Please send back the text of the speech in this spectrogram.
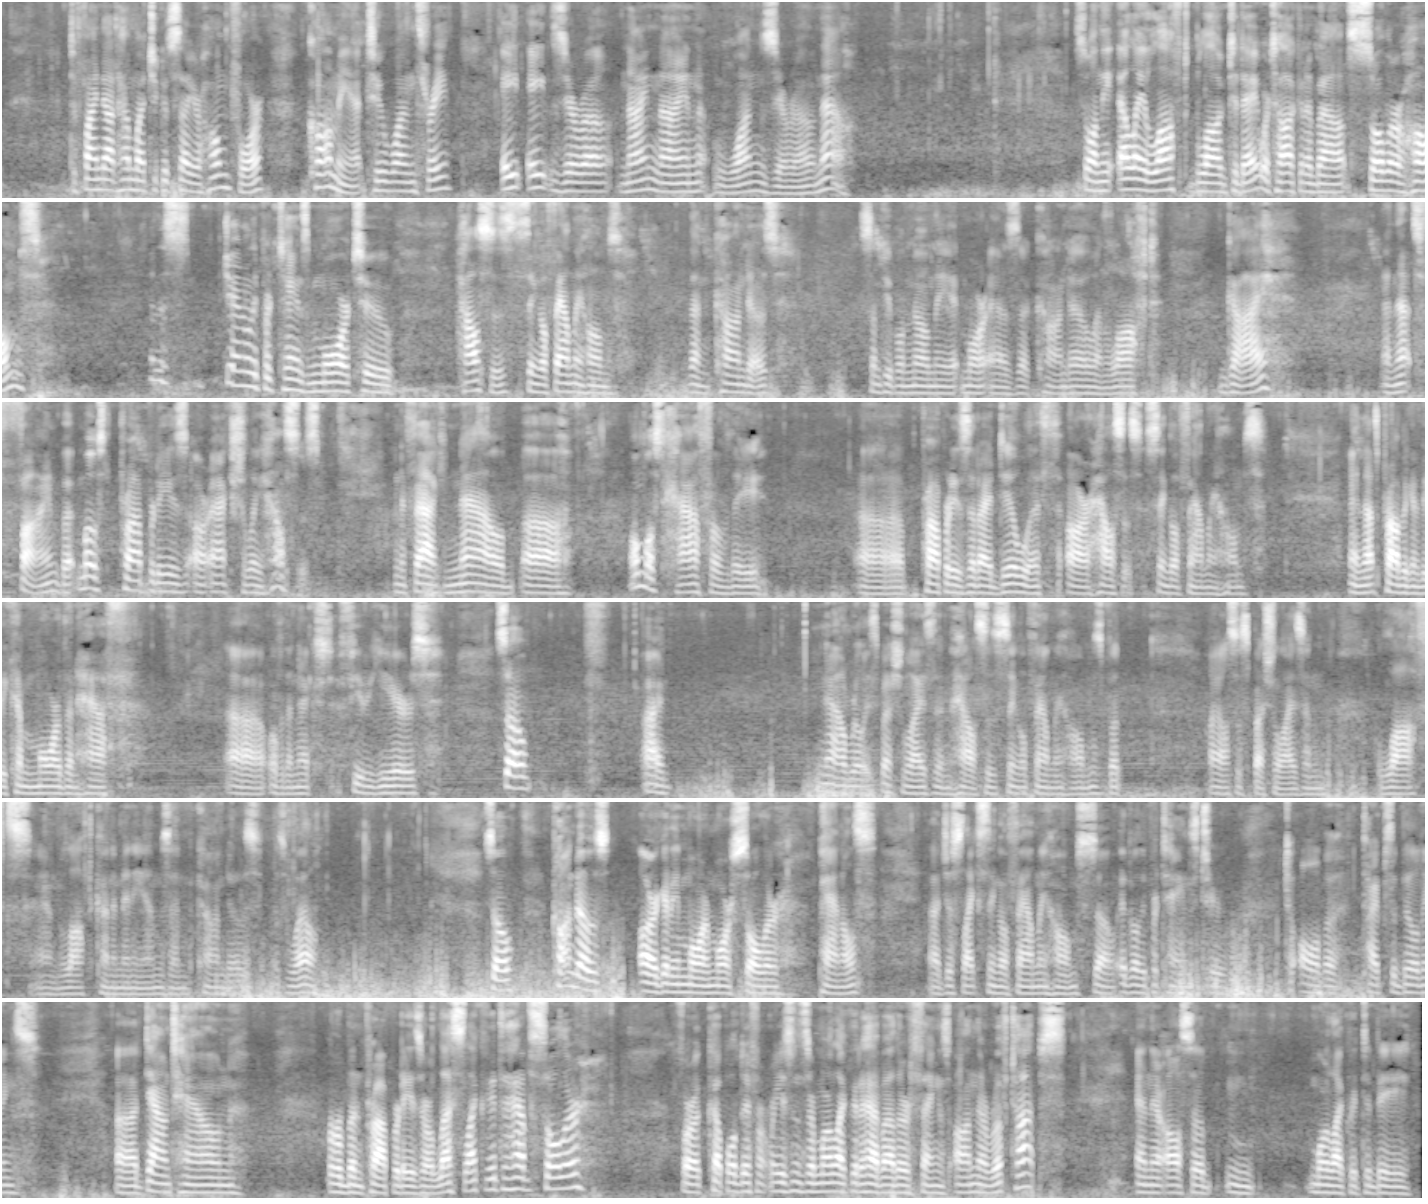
To find out how much you could sell your home for, call me at 213 880 9910 now. So, on the LA Loft blog today, we're talking about solar homes. And this generally pertains more to houses, single family homes, than condos. Some people know me more as a condo and loft guy and that's fine, but most properties are actually houses. And in fact, now uh, almost half of the uh, properties that I deal with are houses, single family homes. And that's probably going to become more than half uh, over the next few years. So I now really specialize in houses, single family homes, but I also specialize in lofts and loft condominiums and condos as well. So, condos are getting more and more solar panels, uh, just like single family homes. So, it really pertains to, to all the types of buildings. Uh, downtown urban properties are less likely to have solar for a couple different reasons. They're more likely to have other things on their rooftops, and they're also mm, more likely to be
